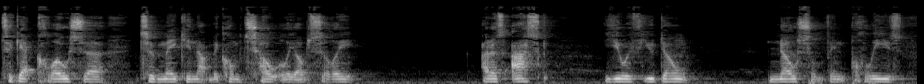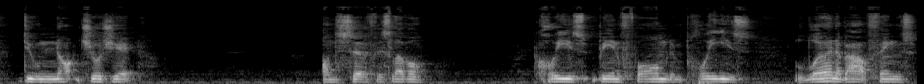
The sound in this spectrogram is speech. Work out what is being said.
to get closer to making that become totally obsolete. I just ask you if you don't know something, please do not judge it on surface level. Please be informed and please learn about things.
